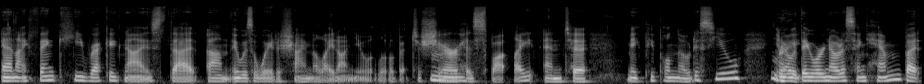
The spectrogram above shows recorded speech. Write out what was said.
And I think he recognized that um, it was a way to shine the light on you a little bit, to share his spotlight and to make people notice you. You know, they were noticing him, but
